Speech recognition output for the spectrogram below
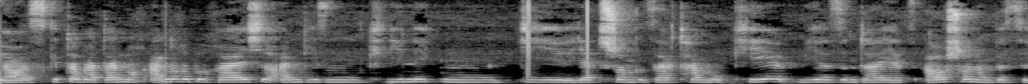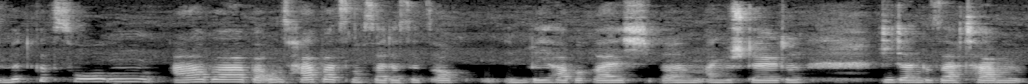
ja, es gibt aber dann noch andere Bereiche an diesen Kliniken, die jetzt schon gesagt haben, okay, wir sind da jetzt auch schon ein bisschen mitgezogen, aber bei uns hapert es noch, sei das jetzt auch im Reha-Bereich ähm, Angestellte, die dann gesagt haben,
